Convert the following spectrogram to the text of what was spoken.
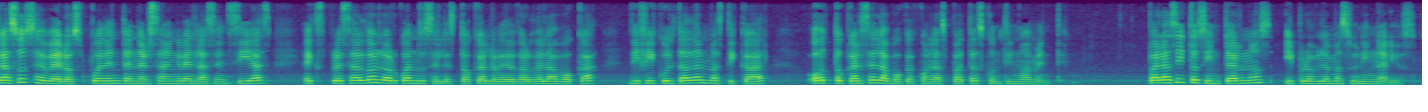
Casos severos pueden tener sangre en las encías, expresar dolor cuando se les toca alrededor de la boca, dificultad al masticar o tocarse la boca con las patas continuamente parásitos internos y problemas urinarios.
